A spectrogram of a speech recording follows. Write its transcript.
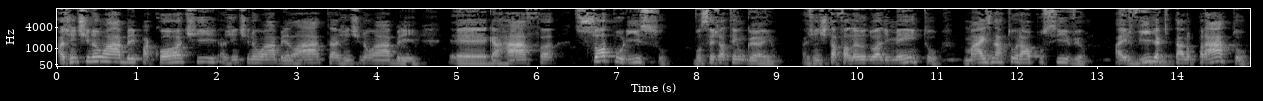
a gente não abre pacote, a gente não abre lata, a gente não abre é, garrafa. Só por isso você já tem um ganho. A gente está falando do alimento mais natural possível. A ervilha que está no prato,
